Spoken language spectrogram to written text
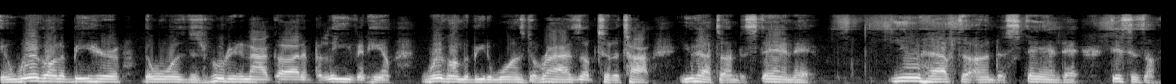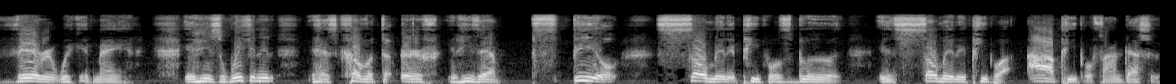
And we're going to be here, the ones that's rooted in our God and believe in Him. We're going to be the ones to rise up to the top. You have to understand that. You have to understand that this is a very wicked man. And his wickedness has covered the earth and he's have spilled so many people's blood and so many people, our people, foundation,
